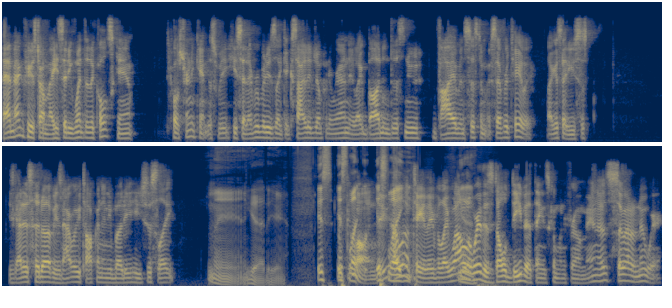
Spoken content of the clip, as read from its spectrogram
Pat McAfee was talking about. He said he went to the Colts camp, Colts training camp this week. He said everybody's like excited, jumping around. They like bought into this new vibe and system, except for Taylor. Like I said, he's just he's got his hood up. He's not really talking to anybody. He's just like Man, get out of here. it's it's Come like on, it's like I love Taylor, but like, well, I don't know where this old diva thing is coming from, man. That's so out of nowhere.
